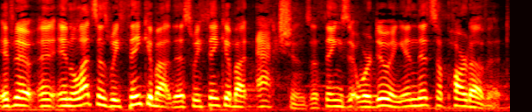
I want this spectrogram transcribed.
if in a lot of times we think about this, we think about actions, the things that we're doing, and that's a part of it.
